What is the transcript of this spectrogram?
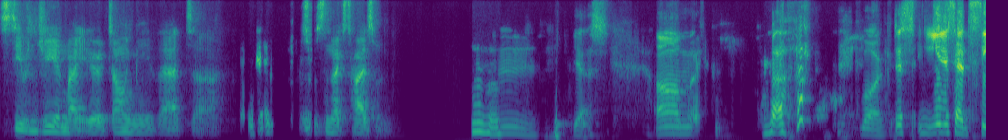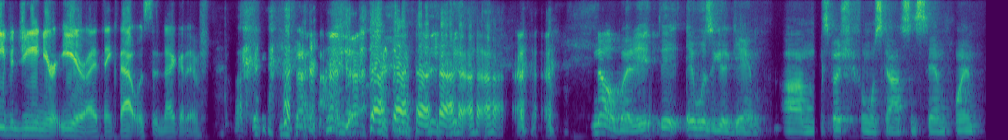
Stephen G in my ear telling me that uh, this was the next Heisman. Mm, yes. Um, look, just you just had Stephen G in your ear. I think that was the negative. No, but it, it, it was a good game, um, especially from Wisconsin's standpoint.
